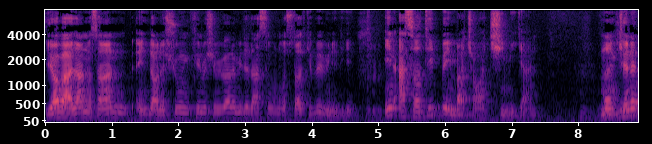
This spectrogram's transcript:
یا بعدا مثلا این دانشجو این فیلمش می‌بره میده دست اون استاد که ببینه دیگه. این اساتید به این بچه ها چی میگن؟ ممکنه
